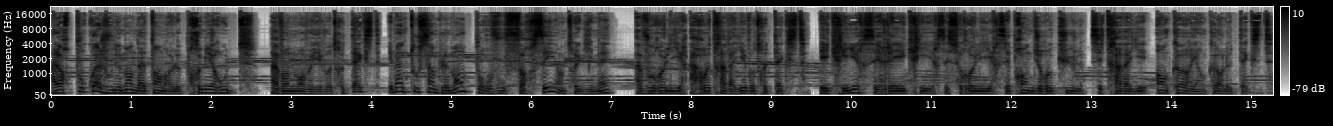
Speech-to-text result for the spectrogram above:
Alors pourquoi je vous demande d'attendre le 1er août avant de m'envoyer votre texte? Eh bien tout simplement pour vous forcer, entre guillemets, à vous relire, à retravailler votre texte. Écrire, c'est réécrire, c'est se relire, c'est prendre du recul, c'est travailler encore et encore le texte.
